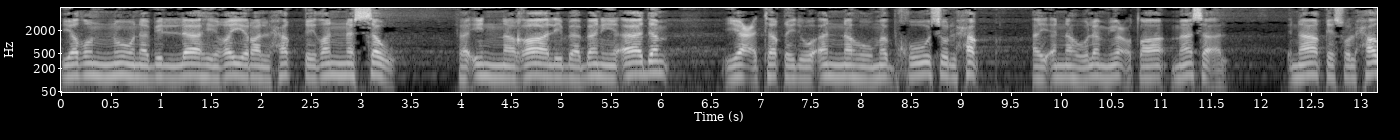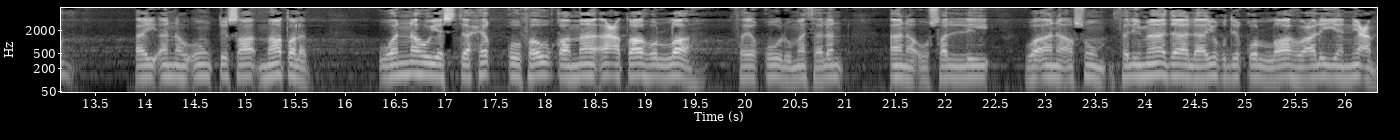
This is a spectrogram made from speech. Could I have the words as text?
يظنون بالله غير الحق ظن السوء فإن غالب بني آدم يعتقد أنه مبخوس الحق أي أنه لم يعطى ما سأل ناقص الحظ أي أنه أنقص ما طلب. وأنه يستحق فوق ما أعطاه الله. فيقول مثلا أنا أصلي وأنا أصوم فلماذا لا يغدق الله علي النعم؟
